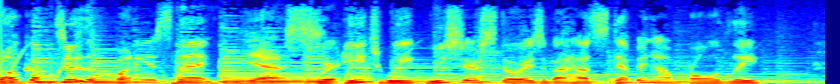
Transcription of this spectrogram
Welcome to the funniest thing. Yes. Where each week we share stories about how stepping out boldly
